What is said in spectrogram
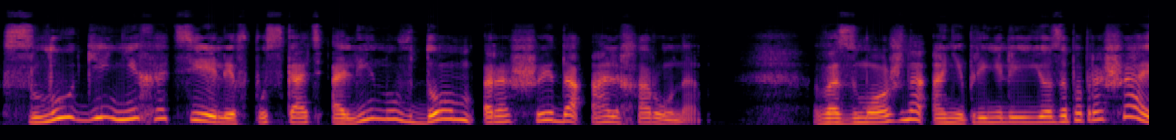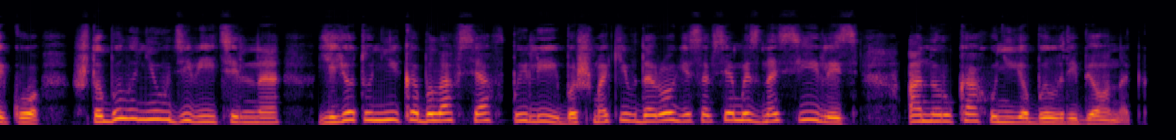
Слуги не хотели впускать Алину в дом Рашида Аль-Харуна. Возможно, они приняли ее за попрошайку, что было неудивительно. Ее туника была вся в пыли, башмаки в дороге совсем износились, а на руках у нее был ребенок.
